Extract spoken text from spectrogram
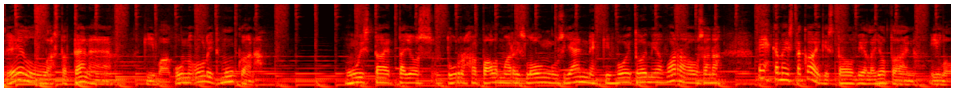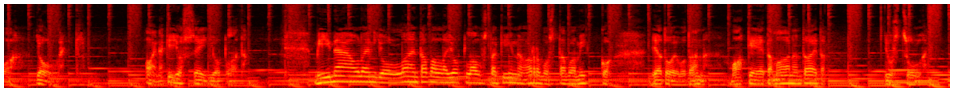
Sellaista tänään. Kiva kun olit mukana. Muista, että jos turha palmaris longus jännekin voi toimia varaosana, ehkä meistä kaikista on vielä jotain iloa jollekin. Ainakin jos ei jotlata. Minä olen jollain tavalla jotlaustakin arvostava Mikko ja toivotan makeeta maanantaita just sulle.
